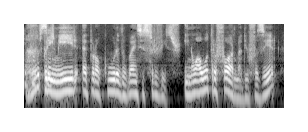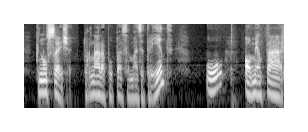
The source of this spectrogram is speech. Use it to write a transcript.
reprimir a procura de bens e serviços. E não há outra forma de o fazer que não seja tornar a poupança mais atraente ou aumentar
